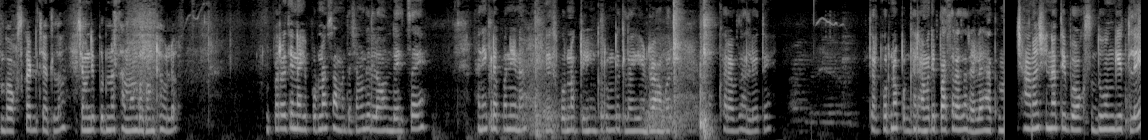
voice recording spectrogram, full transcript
बॉक्स कट ज्यातलं ह्याच्यामध्ये पूर्ण सामान भरून ठेवलं. परत हे ना हे पूर्ण सामान त्याच्यामध्ये लावून द्यायचं आहे आणि इकडे पण आहे ना हे पूर्ण क्लीन करून घेतलं. हे ड्रावर खूप खराब झाले होते. तर पूर्ण प- घरामध्ये पासरा झालेला आहे. आता छान असे ना ते बॉक्स धुवून घेतले.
